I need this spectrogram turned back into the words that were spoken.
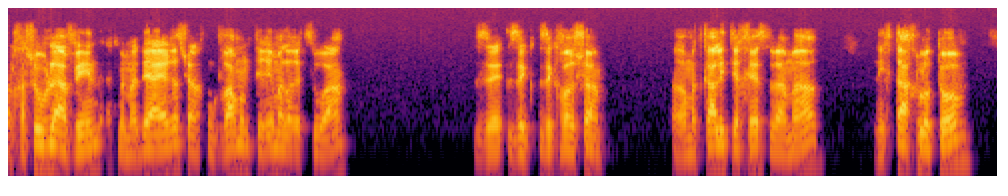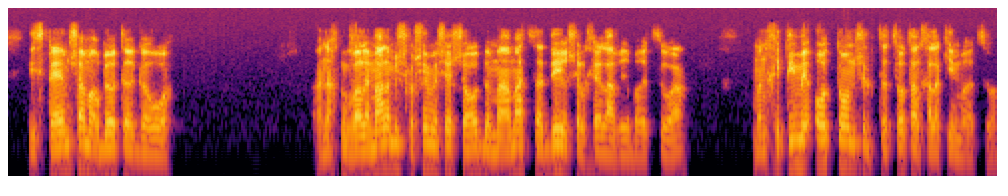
אבל חשוב להבין את ממדי ההרס שאנחנו כבר ממטירים על הרצועה, זה, זה, זה כבר שם. הרמטכ"ל התייחס ואמר, נפתח לא טוב, יסתיים שם הרבה יותר גרוע. אנחנו כבר למעלה מ-36 שעות במאמץ אדיר של חיל האוויר ברצועה, מנחיתים מאות טון של פצצות על חלקים ברצועה,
